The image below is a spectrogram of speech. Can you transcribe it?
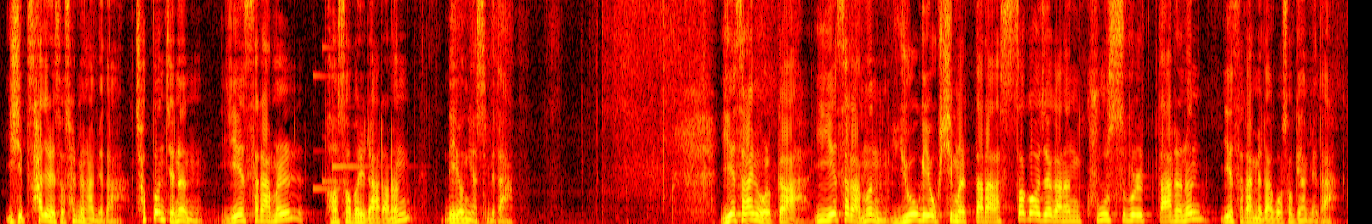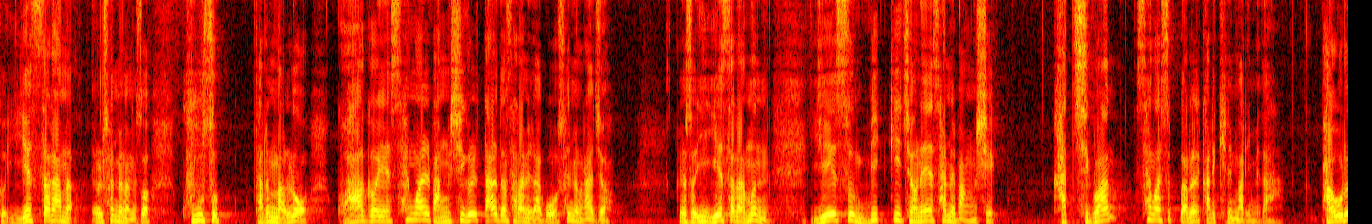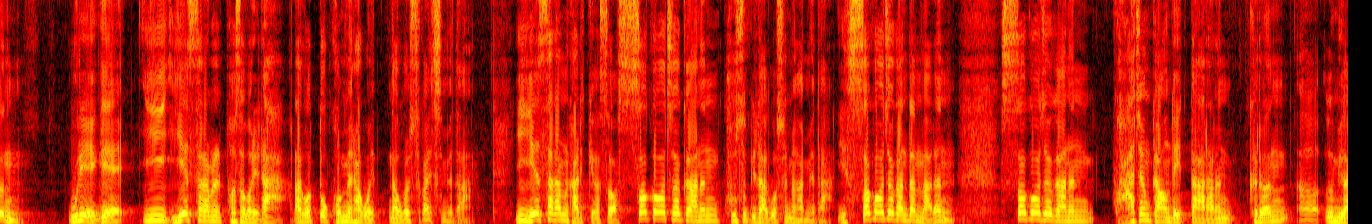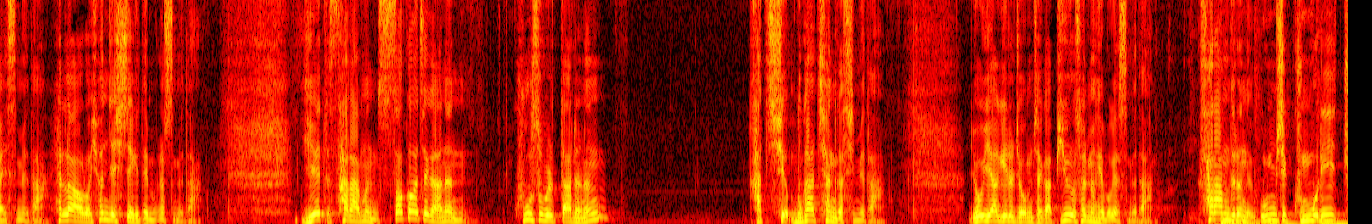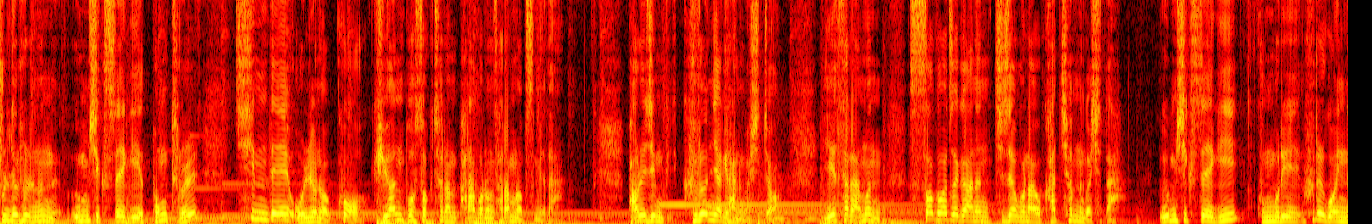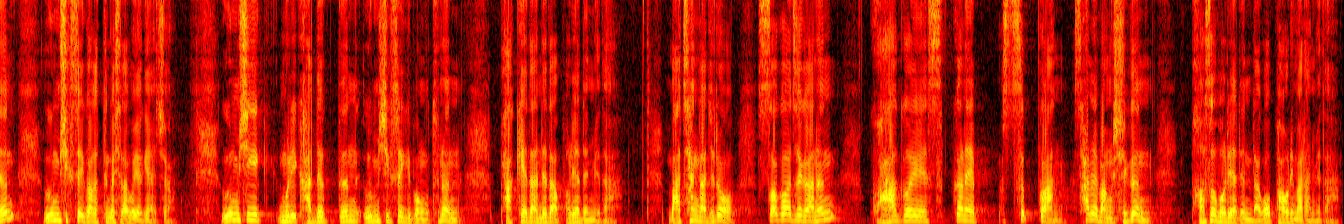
24절에서 설명합니다. 첫 번째는 옛사람을 벗어버리라라는 내용이었습니다. 옛사람이 뭘까? 이 옛사람은 유혹의 욕심을 따라 썩어져가는 구습을 따르는 옛사람이라고 소개합니다. 그 옛사람을 설명하면서 구습, 다른 말로 과거의 생활 방식을 따르던 사람이라고 설명을 하죠. 그래서 이 옛사람은 예수 믿기 전의 삶의 방식, 가치관, 생활 습관을 가리키는 말입니다. 바울은 우리에게 이 옛사람을 벗어버리라 라고 또 고면하고 있다고 볼 수가 있습니다. 이 옛사람을 가리켜서 썩어져 가는 구습이라고 설명합니다. 이 썩어져 간다는 말은 썩어져 가는 과정 가운데 있다라는 그런 어, 의미가 있습니다. 헬라어로 현재 시제이기 때문에 그렇습니다. 옛 사람은 썩어져 가는 구습을 따르는 가치, 무가치한 것입니다. 이 이야기를 좀 제가 비유로 설명해 보겠습니다. 사람들은 음식 국물이 줄줄 흐르는 음식 쓰레기 봉투를 침대에 올려놓고 귀한 보석처럼 바라보는 사람은 없습니다. 바로 지금 그런 이야기를 하는 것이죠. 옛 사람은 썩어져가는 지저분하고 가치 없는 것이다. 음식 쓰레기 국물이 흐르고 있는 음식 쓰레기와 같은 것이라고 얘기하죠. 음식물이 가득 든 음식 쓰레기 봉투는 밖에다 내다 버려야 됩니다. 마찬가지로 썩어져가는 과거의 습관의 습관, 삶의 방식은 벗어버려야 된다고 바울이 말합니다.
